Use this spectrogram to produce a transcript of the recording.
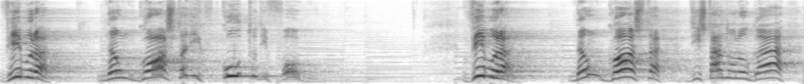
Víbora não gosta de culto de fogo. Víbora não gosta de estar num lugar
